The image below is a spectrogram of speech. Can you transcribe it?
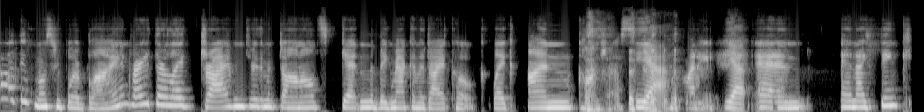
I think most people are blind, right? They're like driving through the McDonald's, getting the Big Mac and the Diet Coke, like unconscious. Yeah. money. Yeah. And and I think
